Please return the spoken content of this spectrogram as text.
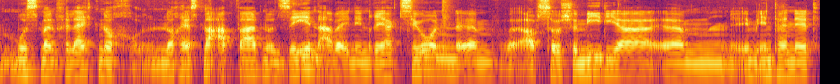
muss man vielleicht noch, noch erstmal abwarten und sehen. Aber in den Reaktionen ähm, auf Social Media, ähm, im Internet,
